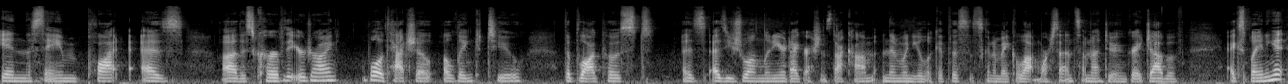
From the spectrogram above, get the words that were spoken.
in the same plot as uh, this curve that you're drawing. We'll attach a, a link to the blog post as, as usual on lineardigressions.com. And then when you look at this, it's going to make a lot more sense. I'm not doing a great job of explaining it,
